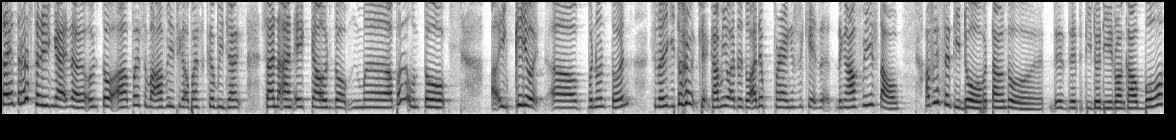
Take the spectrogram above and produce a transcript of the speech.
Saya terus teringat uh, untuk apa sebab Hafiz cakap pasal kebijaksanaan Eka untuk me, apa untuk uh, include uh, penonton. Sebenarnya kita kami waktu tu ada prank sikit dengan Hafiz tau. Hafiz tertidur petang tu. Dia, dia tertidur di ruang kabur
